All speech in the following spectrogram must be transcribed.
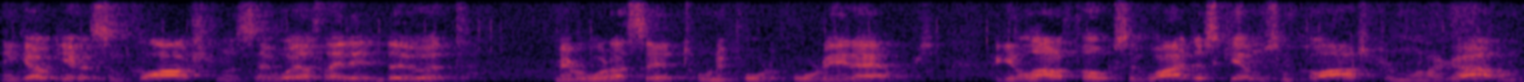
and go give it some colostrum and say, well, if they didn't do it, remember what I said, 24 to 48 hours. I get a lot of folks say, well, I just give them some colostrum when I got them.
